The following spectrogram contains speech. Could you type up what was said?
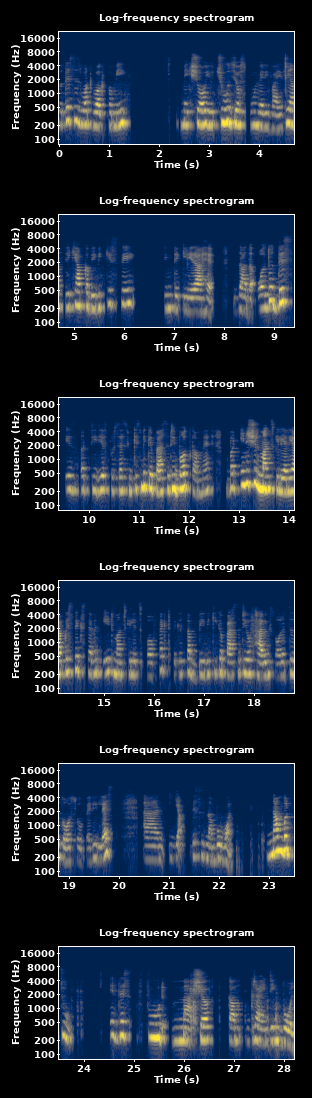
तो this is what work for me make sure you choose your spoon very wisely आप देखिए आपका बेबी किससे इनटेक ले रहा है ज़्यादा। Although this is a tedious process क्योंकि इसमें कैपेसिटी बहुत कम है बट इनिशियल मंथ्स के लिए, यानी आपके सिक्स सेवन एट मंथ्स के लिए इट्स परफेक्ट बिकॉज़ तब बेबी की capacity of having solids is also very less and या this is number one number two is this food masher come grinding bowl?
